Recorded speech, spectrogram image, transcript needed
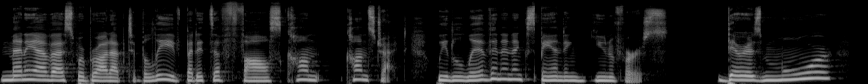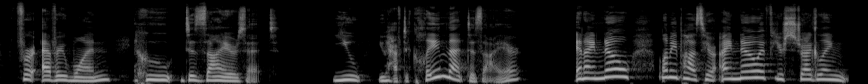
many of us were brought up to believe, but it's a false con- construct. We live in an expanding universe. There is more for everyone who desires it. You you have to claim that desire. And I know, let me pause here. I know if you're struggling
